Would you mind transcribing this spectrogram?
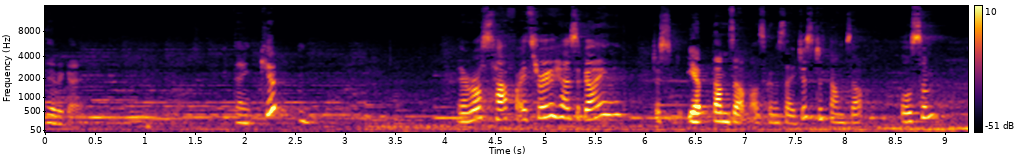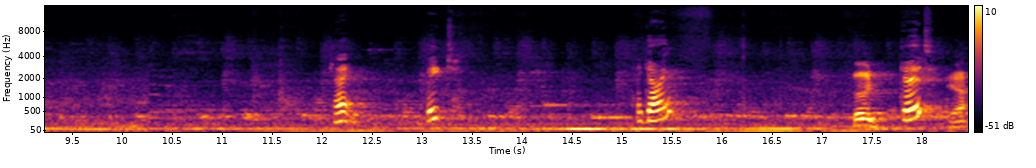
There we go. Thank you. Now ross halfway through how's it going? Just yep thumbs up i was going to say just a thumbs up. Awesome. Okay beat how going Good. good Yeah.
